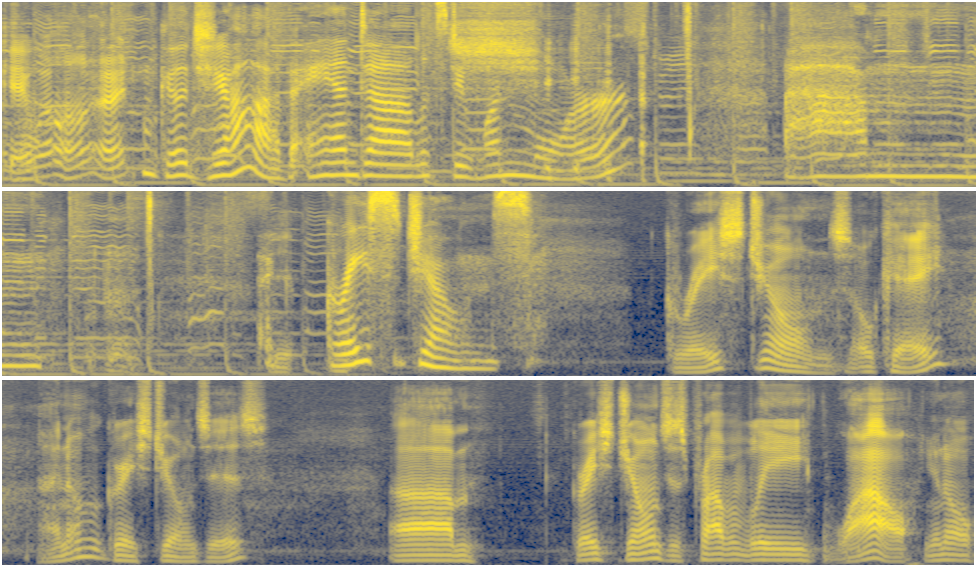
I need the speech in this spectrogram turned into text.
Okay, well, all right. Good job. And uh, let's do one more. um, Grace Jones. Grace Jones. Okay, I know who Grace Jones is. Um, Grace Jones is probably wow. You know,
